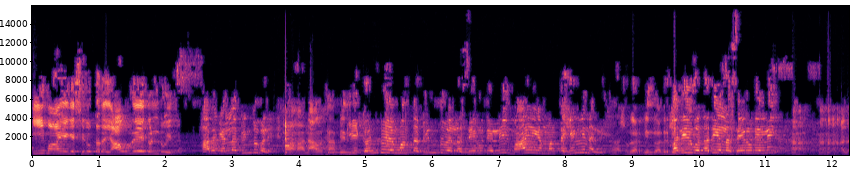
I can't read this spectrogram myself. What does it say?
ಈ ಮಾಯೆಗೆ ಸಿಲುಕದ ಯಾವುದೇ ಗಂಡು ಇಲ್ಲ. ಹಾಗಾಗಿ ಎಲ್ಲ ಬಿಂದುಗಳೇ ನಾವು ಈ ಗಂಡು ಎಂಬಂತ ಬಿಂದು ಎಲ್ಲ ಸೇರುವುದಲ್ಲಿ ಮಾಯೆ ಎಂಬಂತ ಹೆಣ್ಣಿನಲ್ಲಿ. ಸುಡುಗಾಡು ಬಿಂದು ಅದ್ರ. ಹರಿಯುವ ನದಿಯೆಲ್ಲ ಸೇರುವುದೆಲ್ಲಿ. ಅಲ್ಲ.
